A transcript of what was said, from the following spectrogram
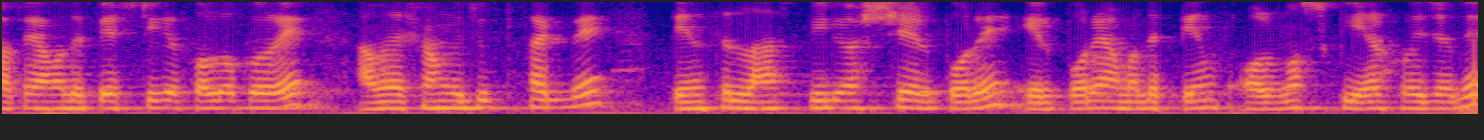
সাথে আমাদের পেজটিকে ফলো করে আমাদের সঙ্গে যুক্ত থাকবে। টেন্সের লাস্ট ভিডিও আসছে এরপরে এরপরে আমাদের টেন্স অলমোস্ট ক্লিয়ার হয়ে যাবে,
